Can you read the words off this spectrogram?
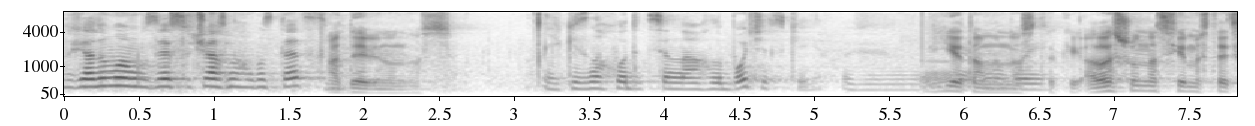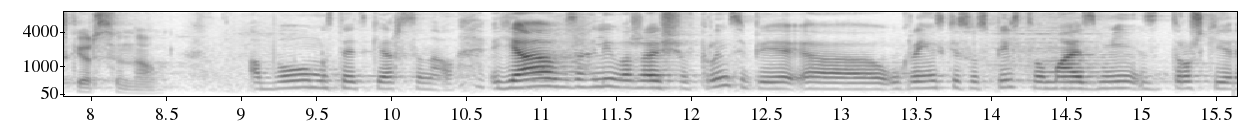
Ну, я думаю, музей сучасного мистецтва, А де він у нас? який знаходиться на Глибочицькій. Є там у нас такий. Але ж у нас є мистецький арсенал. Або мистецький арсенал. Я взагалі вважаю, що в принципі е, українське суспільство має змін... трошки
